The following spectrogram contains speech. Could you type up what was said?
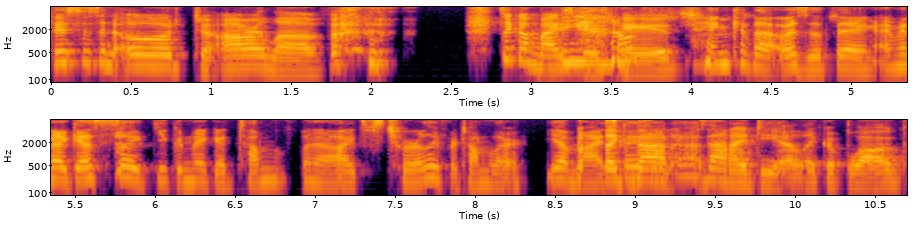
this is an ode to our love. it's like a Yeah, I MySpace don't page. think that was a thing. I mean, I guess like you can make a tum. No, it's too early for Tumblr. Yeah, But, like that that idea, like a blog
